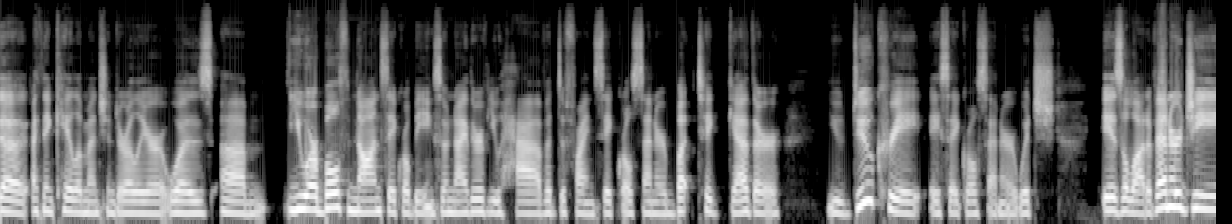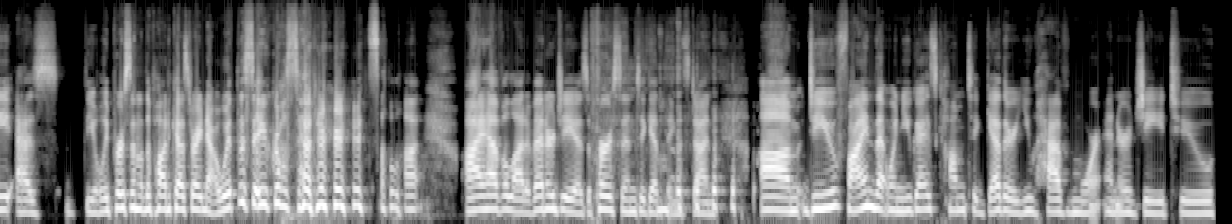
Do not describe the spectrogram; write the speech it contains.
uh, I think Kayla mentioned earlier was um, you are both non sacral beings. So neither of you have a defined sacral center, but together you do create a sacral center, which is a lot of energy as the only person on the podcast right now with the sacral center. It's a lot i have a lot of energy as a person to get things done. Um, do you find that when you guys come together you have more energy to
